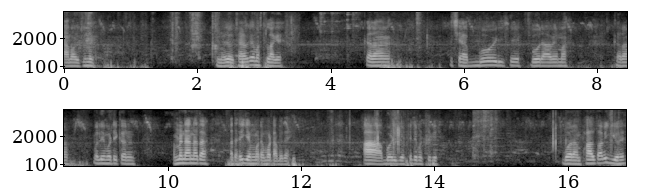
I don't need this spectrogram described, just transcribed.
આ અમારું જૂનું. નજો જાણો કે મસ્ત લાગે. કારણ, પછી આ બોર છે, બોર આવે એમાં. કરણ, બોલી મોટી કરણ. હમણાં નાના હતા અત્યારે થઈ ગયા મોટા મોટા બધા આ બોડી જો, કેટલી મોટી બોર આમ ફાલ તો આવી ગયો હે.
